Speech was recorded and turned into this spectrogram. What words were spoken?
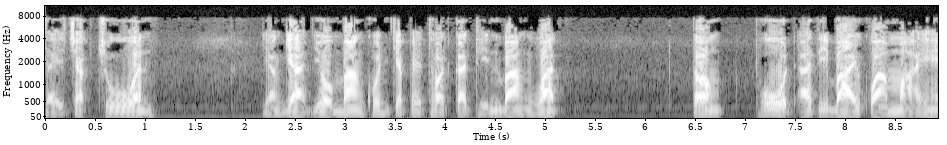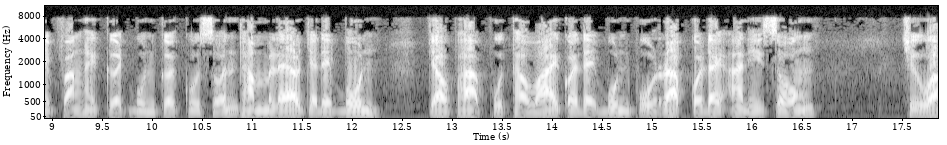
ศัยชักชวน อย่างญาติโยมบางคนจะไปทอดกระถินบางวัด ต้องพูดอธิบายความหมายให้ฟังให้เกิดบุญเกิดกุศลทำแล้วจะได้บุญ เจ้าภาพผู้ถวายก็ได้บุญผู้รับก็ได้อานิสงส์ ชื่อว่า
